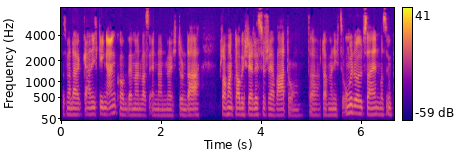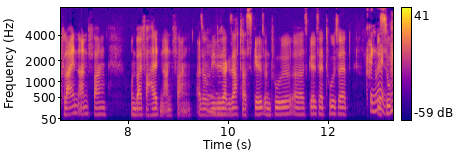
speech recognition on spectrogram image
dass man da gar nicht gegen ankommt, wenn man was ändern möchte. Und da braucht man, glaube ich, realistische Erwartungen. Da darf man nicht zu ungeduldig sein, muss im Kleinen anfangen und bei Verhalten anfangen. Also mhm. wie du ja gesagt hast, Skills und Tool, äh, Skillset, Toolset Kriegen ist super,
